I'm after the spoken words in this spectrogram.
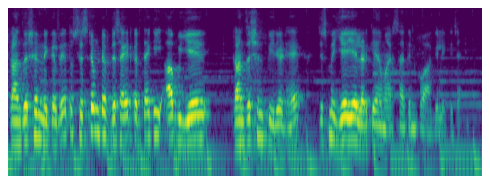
ट्रांजिशन निकल रहे हैं तो सिस्टम डिसाइड करता है कि अब ये ट्रांजिशन पीरियड है जिसमें ये ये लड़के हमारे साथ इनको आगे लेके जाए।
